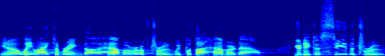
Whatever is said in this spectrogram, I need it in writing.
You know, we like to bring the hammer of truth. We put the hammer down. You need to see the truth.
